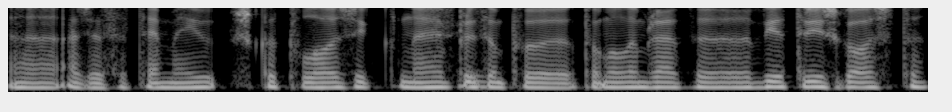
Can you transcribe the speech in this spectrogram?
uh, às vezes até meio escatológico, não é? Por exemplo, estou-me a lembrar da Beatriz Gosta,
